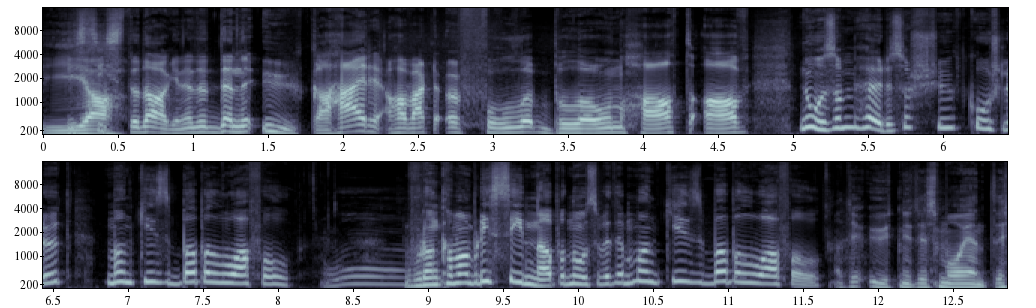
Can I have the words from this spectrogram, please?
De Ja. siste dagene, denne uka her, har vært a full blown hat av noe som høres så sjukt koselig ut. Monkeys bubble waffle. Hvordan kan man bli sinna på noe som heter Monkeys Bubble Waffle? At de utnytter små jenter.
